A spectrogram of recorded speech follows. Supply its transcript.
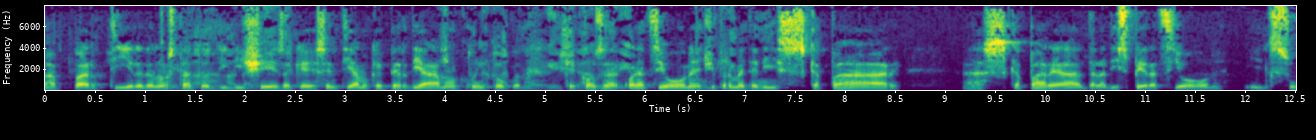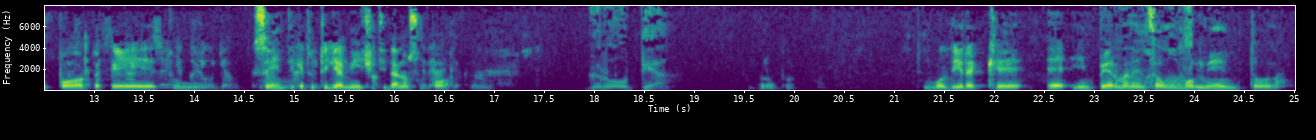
a partire da uno stato di discesa che sentiamo che perdiamo tutto, che cosa, quale azione ci permette di scappare, a scappare a- dalla disperazione, il supporto che tu senti che tutti gli amici ti danno supporto. Gruppo. Vuol dire che è in permanenza un movimento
